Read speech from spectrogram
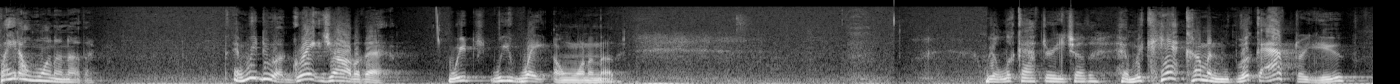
Wait on one another. And we do a great job of that. We, we wait on one another. We'll look after each other. And we can't come and look after you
